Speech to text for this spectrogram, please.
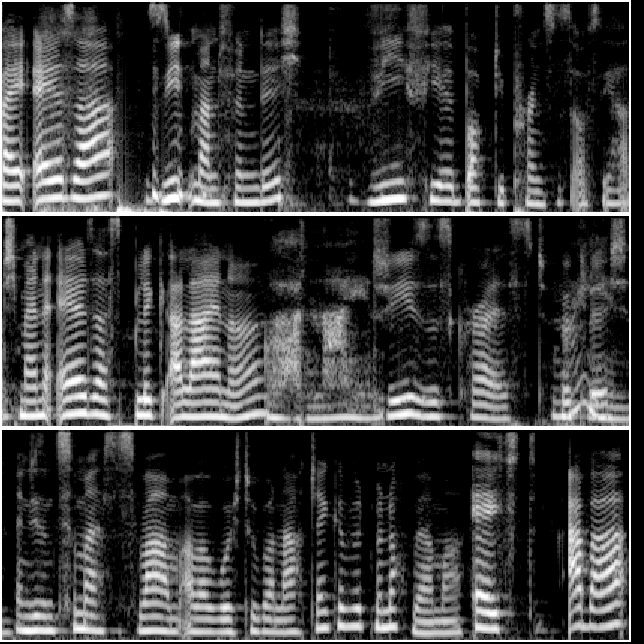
bei Elsa sieht man, finde ich, wie viel Bock die Princess auf sie hat. Ich meine, Elsas Blick alleine. Oh nein. Jesus Christ, wirklich. Nein. In diesem Zimmer ist es warm, aber wo ich drüber nachdenke, wird mir noch wärmer. Echt? Aber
